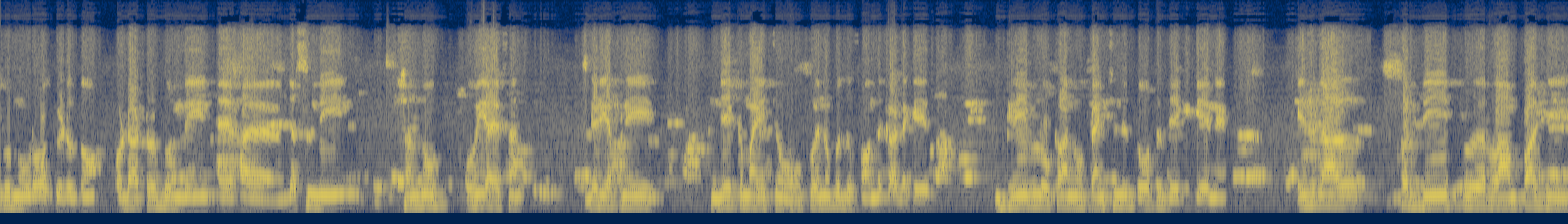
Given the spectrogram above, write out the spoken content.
Gurnoor hospital ਤੋਂ ਉਹ ਡਾਕਟਰ ਗੁਰਲੀਨ ਜਸਲੀਨ ਸੰਧੂ, ਉਹ ਵੀ ਆਏ ਸਨ। ਜਿਹੜੀ ਆਪਣੀ ਨੇਕ ਕਮਾਈ ਚੋਂ ਕੋਈ ਨਾ ਕੋਈ ਦਸਵੰਦ ਕੱਢ ਕੇ ਗਰੀਬ ਲੋਕਾਂ ਨੂੰ ਪੈਨਸ਼ਨ ਦੇ ਤੌਰ ਤੇ ਦੇ ਕੇ ਗਏ ਨੇ। ਇਸ ਨਾਲ ਪ੍ਰਦੀਪ ਰਾਮਪਾਲ ਜੀ,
